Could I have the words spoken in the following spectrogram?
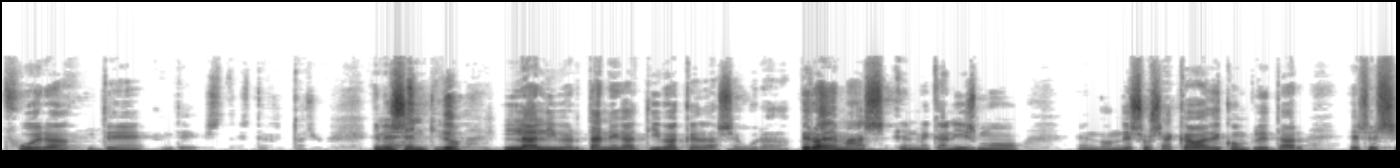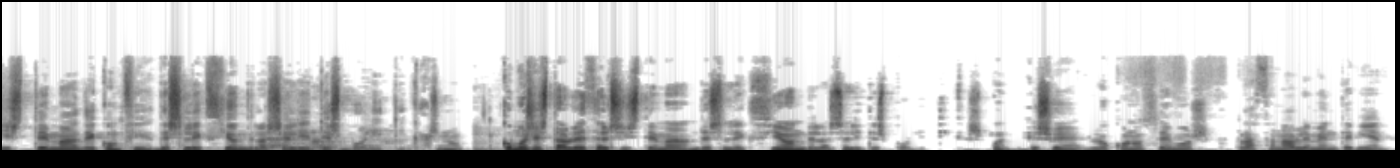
fuera de, de este, este territorio. En ese sentido, la libertad negativa queda asegurada. Pero además, el mecanismo en donde eso se acaba de completar, es el sistema de, selección de las élites políticas. ¿no? ¿Cómo se establece el sistema de selección de las élites políticas? Bueno, eso lo conocemos razonablemente bien.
